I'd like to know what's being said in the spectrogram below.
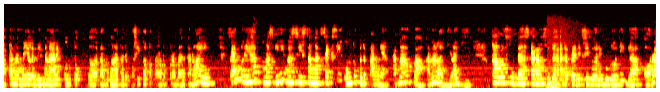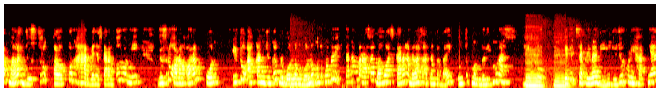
apa namanya lebih menarik untuk uh, tabungan atau deposito atau produk perbankan lain, saya melihat emas ini masih sangat seksi untuk ke depannya. Karena apa? Karena lagi-lagi kalau sudah sekarang sudah ada prediksi 2023, orang malah justru kalaupun harganya sekarang turun nih, justru orang-orang pun itu akan juga berbondong-bondong untuk membeli karena merasa bahwa sekarang adalah saat yang terbaik untuk membeli emas gitu. Hmm, hmm. Jadi saya pribadi jujur melihatnya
